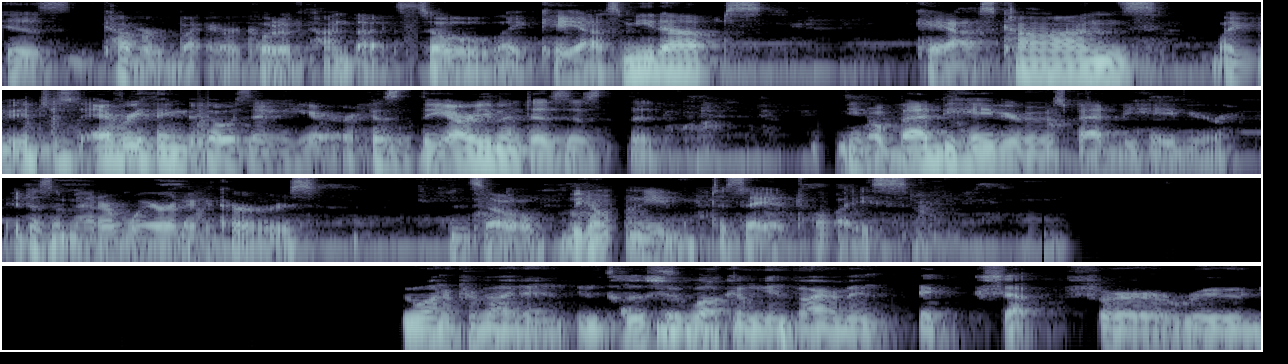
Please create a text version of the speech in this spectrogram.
is covered by our code of conduct. So, like CHAOSS meetups, CHAOSScons, Like it just everything that goes in here because the argument is is that you know bad behavior is bad behavior. It doesn't matter where it occurs, and so we don't need to say it twice. We want to provide an inclusive, welcoming environment except for rude,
